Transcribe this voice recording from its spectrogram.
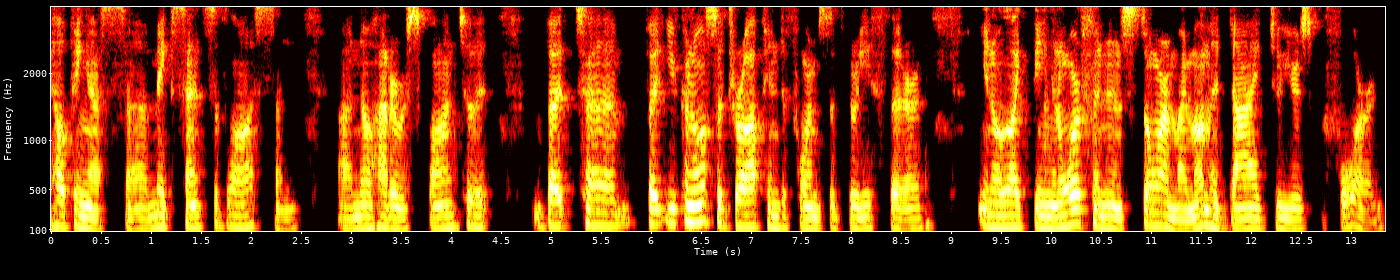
helping us uh, make sense of loss and uh, know how to respond to it. But um, but you can also drop into forms of grief that are, you know, like being an orphan in a storm. My mom had died two years before, and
